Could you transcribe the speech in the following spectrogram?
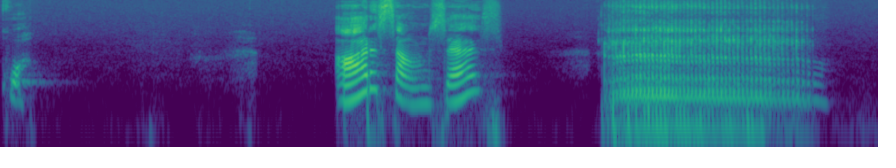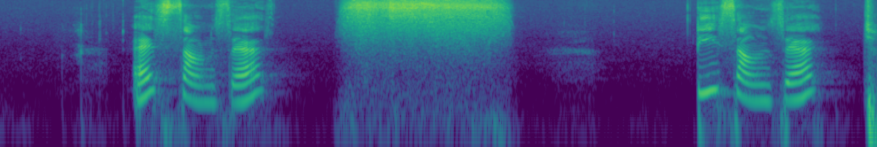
Qu. R sounds as R. S sounds as S. T sounds as T.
